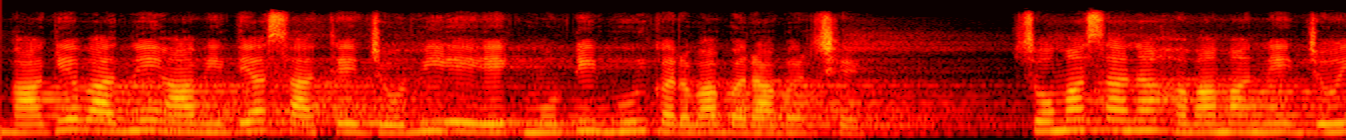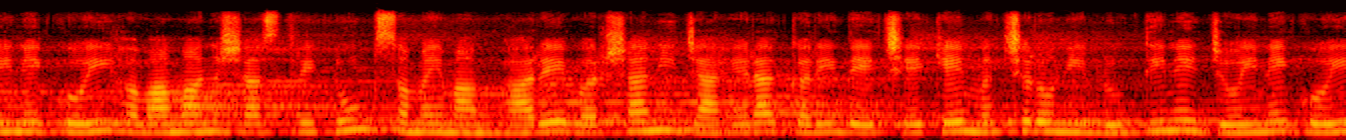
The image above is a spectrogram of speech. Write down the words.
ભાગ્યવાદને આ વિદ્યા સાથે જોડવી એ એક મોટી ભૂલ કરવા બરાબર છે. ચોમાસાના હવામાનને જોઈને કોઈ હવામાનશાસ્ત્રી ટૂંક સમયમાં ભારે વર્ષાની જાહેરાત કરી દે છે કે મચ્છરોની વૃદ્ધિને જોઈને કોઈ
